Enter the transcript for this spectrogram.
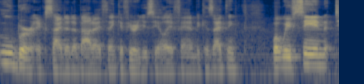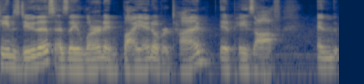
uber excited about, I think, if you're a UCLA fan, because I think what we've seen teams do this as they learn and buy in over time, it pays off. And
